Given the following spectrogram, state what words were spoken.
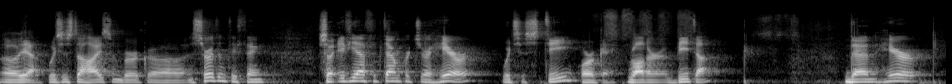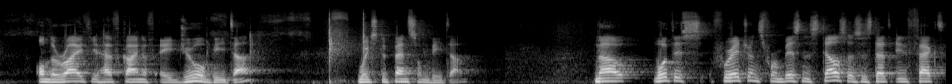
uh, yeah, which is the Heisenberg uh, uncertainty thing. So if you have a temperature here, which is T, or okay, rather beta, then here on the right you have kind of a dual beta, which depends on beta. Now, what this Fourier transform business tells us is that in fact,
